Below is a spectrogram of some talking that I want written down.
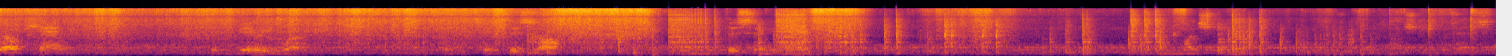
well, Ken. Did very well. Take this off. This anymore. And Munchkin. Munchkin Fest.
